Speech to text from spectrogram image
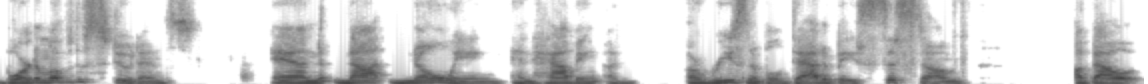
boredom of the students and not knowing and having a, a reasonable database system about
